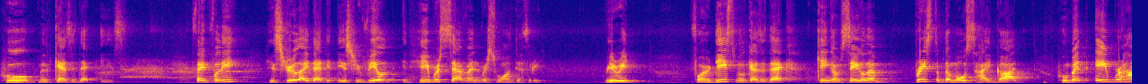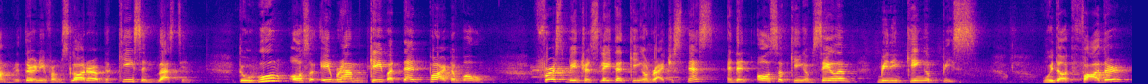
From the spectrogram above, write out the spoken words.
who Melchizedek is. Thankfully, his real identity is revealed in Hebrews 7, verse 1 to 3. We read, For this Melchizedek, king of Salem, priest of the Most High God, who met Abraham returning from slaughter of the kings and blessed him, to whom also Abraham gave a tenth part of all, first being translated king of righteousness, and then also king of Salem, meaning king of peace. Without father,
